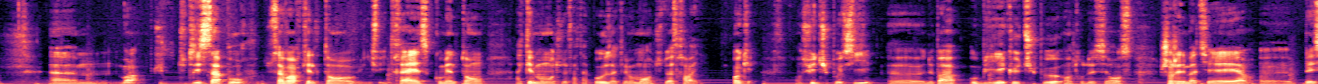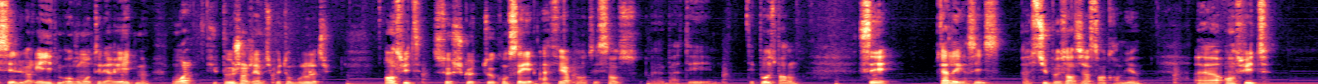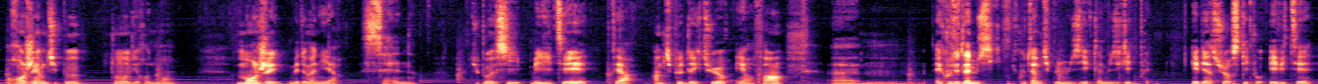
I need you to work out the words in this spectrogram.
voilà, tu, utilises ça pour savoir quel temps il te reste, combien de temps, à quel moment tu dois faire ta pause, à quel moment tu dois travailler. Ok. Ensuite, tu peux aussi ne pas oublier que tu peux, entre deux séances, changer de matière, euh, baisser le rythme, augmenter les rythmes. voilà, tu peux changer un petit peu ton boulot là-dessus. Ensuite, ce que je te conseille à faire pendant tes séances, euh, bah, tes, pauses, pardon, c'est faire de l'exercice. Euh, si tu peux sortir, c'est encore mieux. Ensuite, ranger un petit peu ton environnement. Manger, mais de manière saine. Tu peux aussi méditer, faire un petit peu de lecture. Et enfin, euh, écouter de la musique. Écouter un petit peu de musique, la musique qui te plaît. Et bien sûr, ce qu'il faut éviter,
